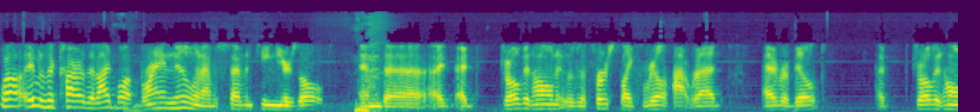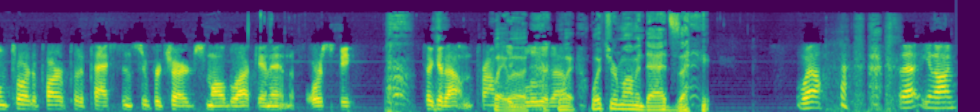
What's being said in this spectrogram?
Well, it was a car that I bought brand new when I was 17 years old, and uh, I, I drove it home. It was the first like real hot rod I ever built. I drove it home, tore it apart, put a Paxton supercharged small block in it, and a four speed. Took it out and promptly Wait, wait, blew it up. wait, what's your mom and dad say? Well, that, you know, I,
